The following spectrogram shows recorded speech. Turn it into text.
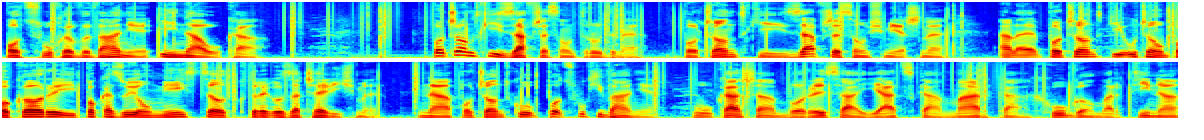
Podsłuchowywanie i nauka. Początki zawsze są trudne. Początki zawsze są śmieszne, ale początki uczą pokory i pokazują miejsce, od którego zaczęliśmy. Na początku podsłuchiwanie Łukasza, Borysa, Jacka, Marka, Hugo, Martina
